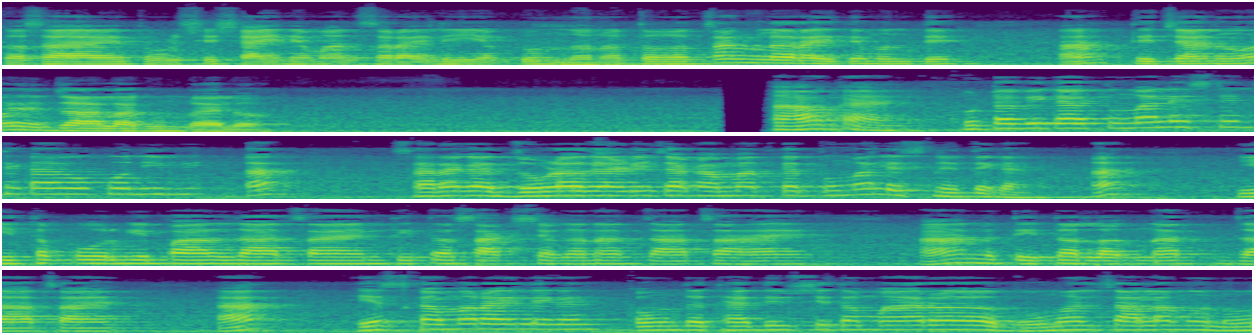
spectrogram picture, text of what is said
कसं आहे थोडेसे शाईने माणसं राहिले एक दोन जण तर चांगलं राहते म्हणते. हा त्याच्यानं होय जा लागून राहिलं. हो काय? कुठं बी काय तुम्हालाच नेते काय हो कोणी बी? हा? सारा काय जोडा जाडीच्या कामात काय तुम्हालाच नेते काय? हा? इथं पोरगी पाल जायचं आहे आणि तिथं साक्षगणात जायचं आहे. हा ना तिथं लग्नात जायचं आहे. हा? हेच कामं राहिले काय? काहून तर त्या दिवशी तर मार घुमाल चाला म्हणू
